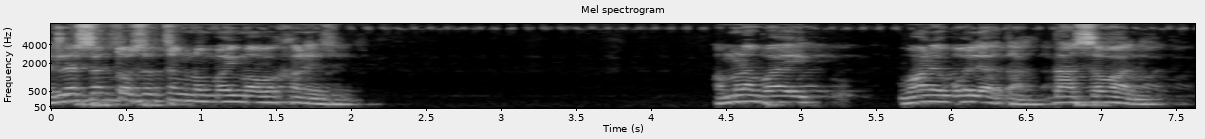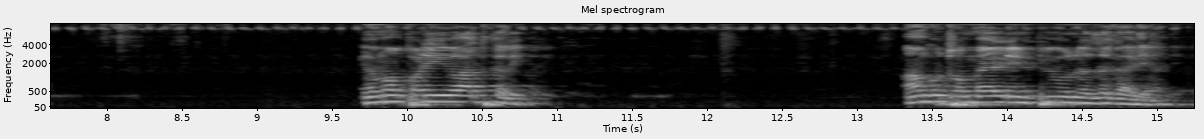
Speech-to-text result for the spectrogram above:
એટલે સંતો સત્સંગનો મહિમા વખાણે છે. હમણાં ભાઈ વાણે બોલ્યા હતા, દાસ સવારે. એમાં પણ એ વાત કરી. અંગૂઠો મેળીને પીવું ને જગાડ્યા.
